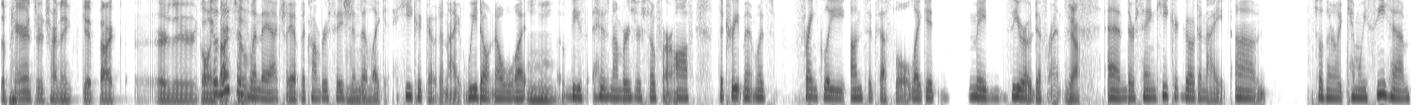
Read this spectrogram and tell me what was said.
the parents are trying to get back or they're going So this is when they actually have the conversation that Mhm. like he could go tonight. We don't know what Mhm. these his numbers are so far off. The treatment was frankly unsuccessful. Like it made zero difference. yeah and they're saying he could go tonight. Um, So they're like, "Can we see him?"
